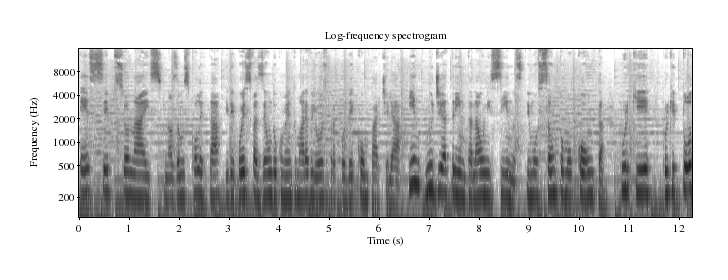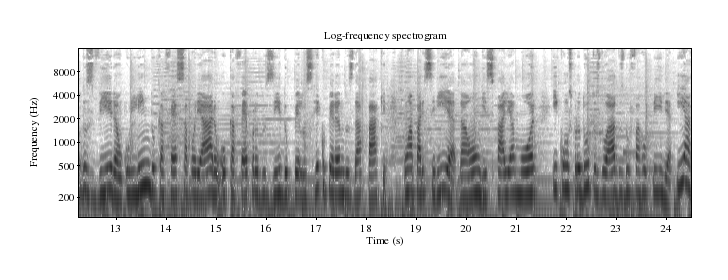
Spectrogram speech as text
excepcionais que nós vamos coletar e depois fazer um documento maravilhoso para poder compartilhar. E no dia 30, na Unicinos, emoção tomou conta. Por quê? Porque todos viram o lindo café, saborearam o café produzido pelos recuperandos da PAC, com a parceria da ONG Espalhe Amor e com os produtos doados do Farroupilha. E à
